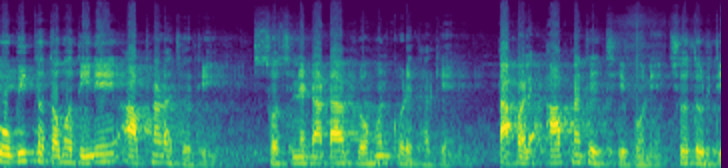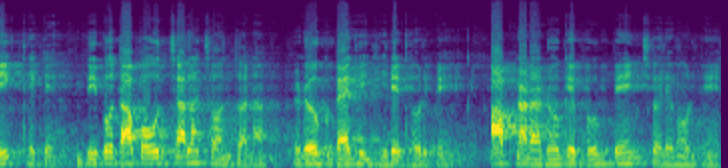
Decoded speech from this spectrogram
পবিত্রতম দিনে আপনারা যদি সজনে ডাঁটা গ্রহণ করে থাকেন, তাহলে আপনাদের জীবনে চতুর্দিক থেকে বিপদ আপদ জ্বালা যন্ত্রণা, রোগ ব্যাধি ঘিরে ধরবে। আপনারা রোগে ভুগবেন চলে মরবেন।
